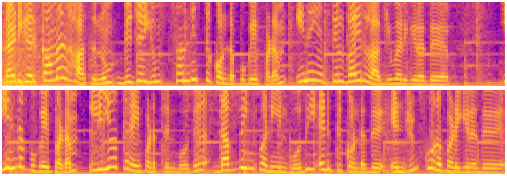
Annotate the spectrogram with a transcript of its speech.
நடிகர் கமல்ஹாசனும் விஜயும் சந்தித்துக் கொண்ட புகைப்படம் இணையத்தில் வைரலாகி வருகிறது. இந்த புகைப்படம் லியோ திரைப்படத்தின் போது டப்பிங் பணியின் போது எடுத்துக்கொண்டது என்றும் கூறப்படுகிறது.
